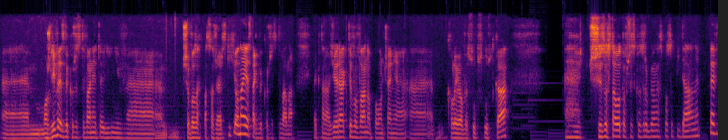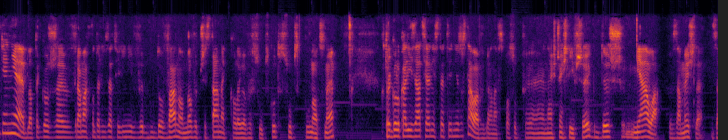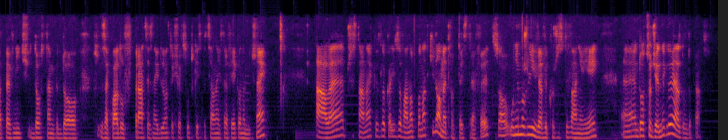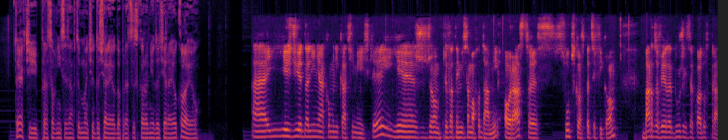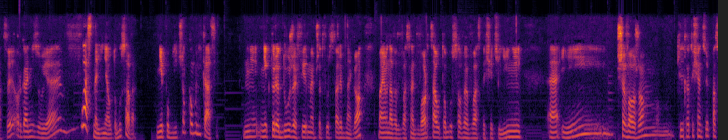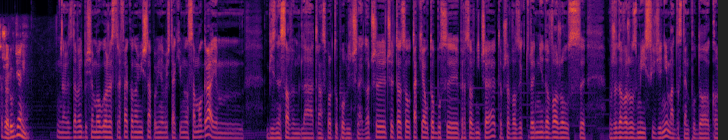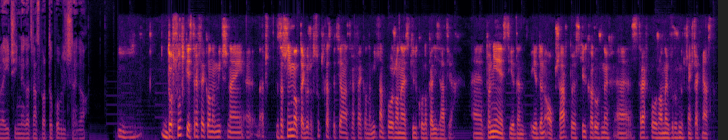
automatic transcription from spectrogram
Możliwe jest wykorzystywanie tej linii w przewozach pasażerskich i ona jest tak wykorzystywana jak na razie. Reaktywowano połączenie kolejowe Słupsk-Ustka. Czy zostało to wszystko zrobione w sposób idealny? Pewnie nie, dlatego że w ramach modernizacji linii wybudowano nowy przystanek kolejowy w Słupsku, Słupsk Północny, którego lokalizacja niestety nie została wybrana w sposób e, najszczęśliwszy, gdyż miała w zamyśle zapewnić dostęp do zakładów pracy znajdujących się w Słupskiej Specjalnej Strefie Ekonomicznej, ale przystanek zlokalizowano ponad kilometr od tej strefy, co uniemożliwia wykorzystywanie jej e, do codziennych dojazdów do pracy. To jak ci pracownicy tam w tym momencie docierają do pracy, skoro nie docierają koleją? E, jeździ jedna linia komunikacji miejskiej, jeżdżą prywatnymi samochodami oraz, co jest słupską specyfiką, bardzo wiele dużych zakładów pracy organizuje własne linie autobusowe, niepubliczną komunikację. Nie, niektóre duże firmy przetwórstwa rybnego mają nawet własne dworce autobusowe, własne sieci linii, i przewożą kilka tysięcy pasażerów dziennie. No ale zdawać by się mogło, że strefa ekonomiczna powinna być takim no, samograjem biznesowym dla transportu publicznego? Czy, czy to są takie autobusy pracownicze, te przewozy, które nie dowożą z, może dowożą z miejsc, gdzie nie ma dostępu do kolei czy innego transportu publicznego? Do Słupskiej Strefy Ekonomicznej, e, znaczy, zacznijmy od tego, że Słupska Specjalna Strefa Ekonomiczna położona jest w kilku lokalizacjach. E, to nie jest jeden, jeden obszar, to jest kilka różnych e, stref położonych w różnych częściach miasta.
